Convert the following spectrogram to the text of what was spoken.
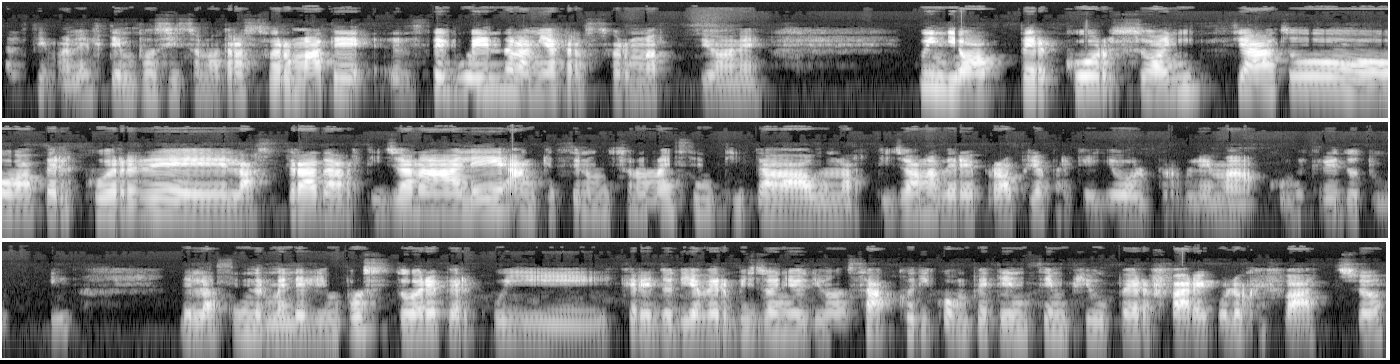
Selfie, ma nel tempo si sono trasformate eh, seguendo la mia trasformazione. Quindi ho percorso, ho iniziato a percorrere la strada artigianale, anche se non mi sono mai sentita un'artigiana vera e propria, perché io ho il problema, come credo tutti, della sindrome dell'impostore, per cui credo di aver bisogno di un sacco di competenze in più per fare quello che faccio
